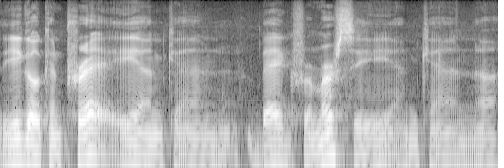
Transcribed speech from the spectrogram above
The ego can pray and can beg for mercy and can uh,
